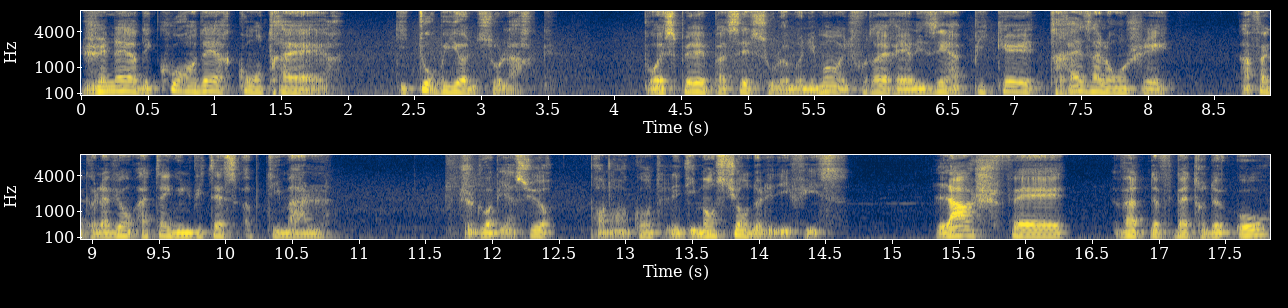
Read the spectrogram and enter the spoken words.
génèrent des courants d'air contraires qui tourbillonnent sous l'arc. Pour espérer passer sous le monument, il faudrait réaliser un piquet très allongé afin que l'avion atteigne une vitesse optimale. Je dois bien sûr prendre en compte les dimensions de l'édifice. L'arche fait 29 mètres de haut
